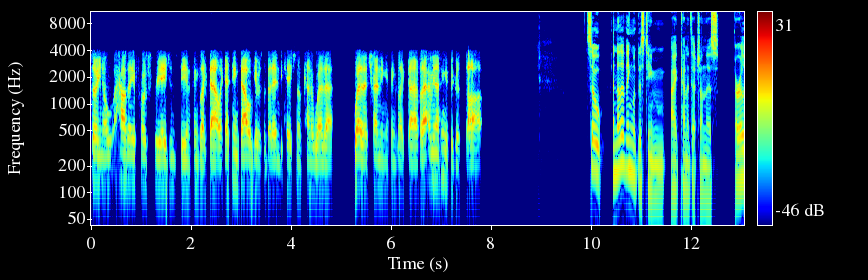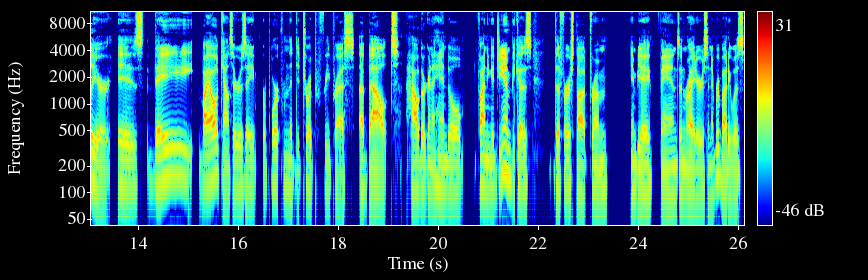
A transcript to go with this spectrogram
so you know how they approach free agency and things like that. Like I think that will give us a better indication of kind of where they're where they're trending and things like that. But I, mean, I think it's a good start. So another thing with this team, I kind of touched on this earlier, is they, by all accounts, there was a report from the Detroit Free Press about how they're going to handle finding a GM because the first thought from NBA fans and writers and everybody was,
